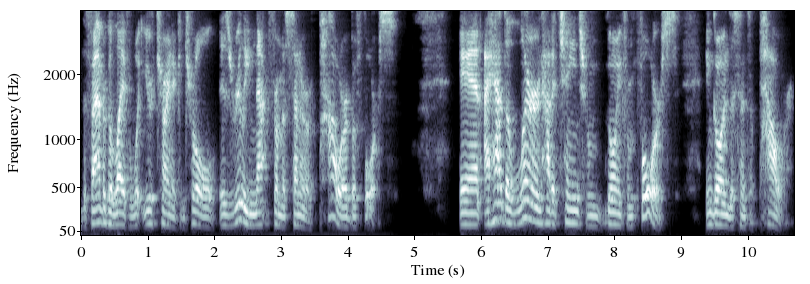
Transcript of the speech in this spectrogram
The fabric of life, what you're trying to control, is really not from a center of power, but force. And I had to learn how to change from going from force and going to the sense of power.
